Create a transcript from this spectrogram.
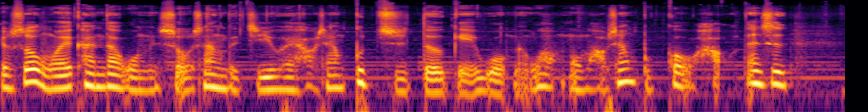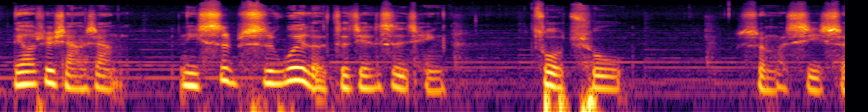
有时候我们会看到我们手上的机会好像不值得给我们，哇，我们好像不够好。但是你要去想想，你是不是为了这件事情做出什么牺牲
